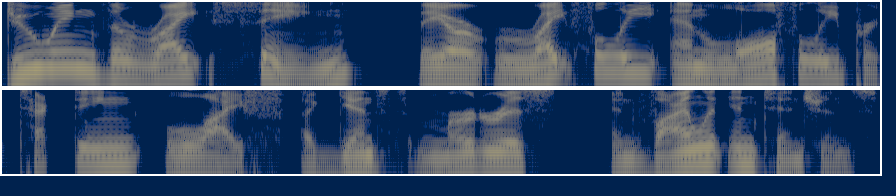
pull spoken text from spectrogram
doing the right thing they are rightfully and lawfully protecting life against murderous and violent intentions.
